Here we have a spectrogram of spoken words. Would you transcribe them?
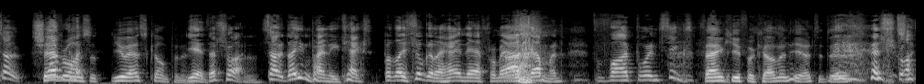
So Chevron's don't a US company. yeah, that's right. So they didn't pay any tax, but they still got a handout from our government for 5.6. Thank you for coming here today. That's right.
